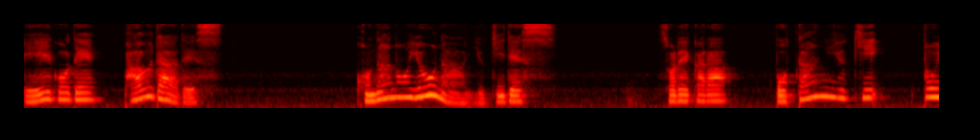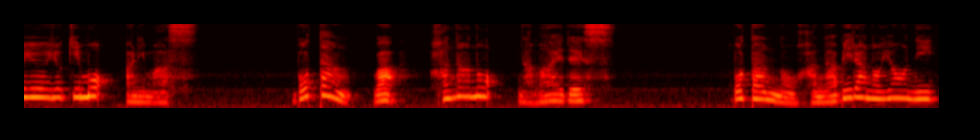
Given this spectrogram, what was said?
英語でパウダーです。粉のような雪です。それからボタン雪という雪もあります。ボタンは花の名前です。ボタンの花びらのように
